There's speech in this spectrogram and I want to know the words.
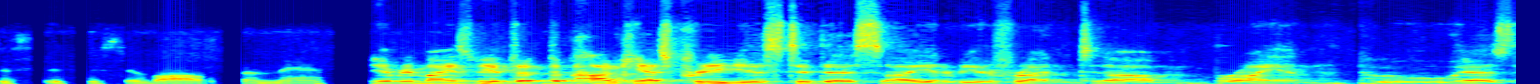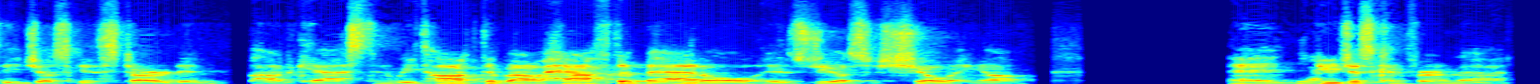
just it's just evolved from there. It reminds me of the, the podcast previous to this. I interviewed a friend, um, Brian, who has the Just Get Started podcast, and we talked about half the battle is just showing up, and you just confirmed that.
